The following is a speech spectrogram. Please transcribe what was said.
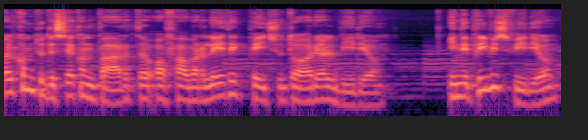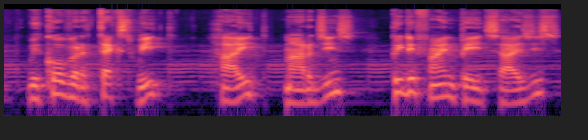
Welcome to the second part of our LaTeX page tutorial video. In the previous video, we covered text width, height, margins, predefined page sizes,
